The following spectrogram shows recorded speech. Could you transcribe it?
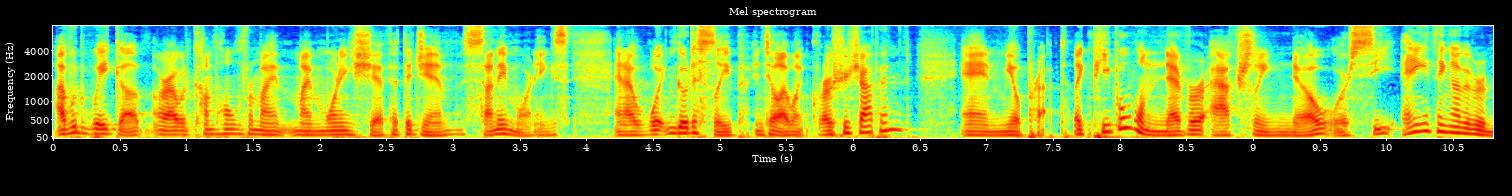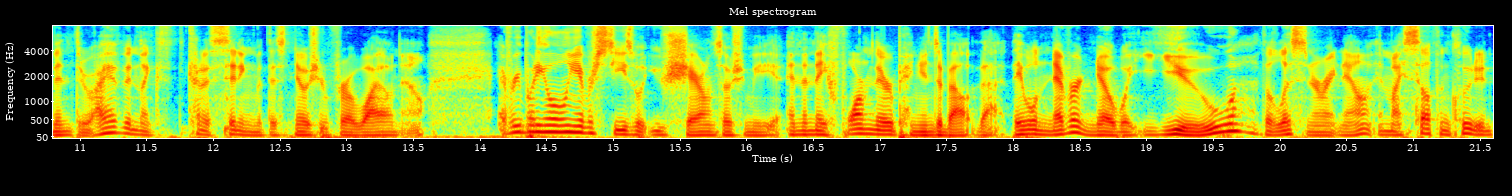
I would wake up or I would come home from my, my morning shift at the gym Sunday mornings and I wouldn't go to sleep until I went grocery shopping and meal prepped. Like people will never actually know or see anything I've ever been through. I have been like kind of sitting with this notion for a while now. Everybody only ever sees what you share on social media and then they form their opinions about that. They will never know what you, the listener right now, and myself included,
